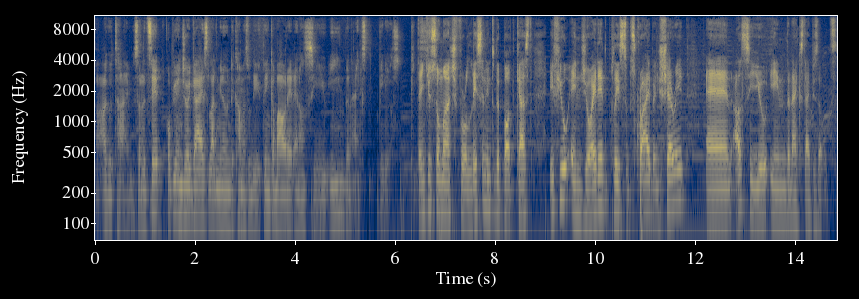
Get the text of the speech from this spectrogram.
a good time. So that's it. Hope you enjoyed, guys. Let me know in the comments what you think about it, and I'll see you in the next videos. Peace. Thank you so much for listening to the podcast. If you enjoyed it, please subscribe and share it, and I'll see you in the next episodes.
